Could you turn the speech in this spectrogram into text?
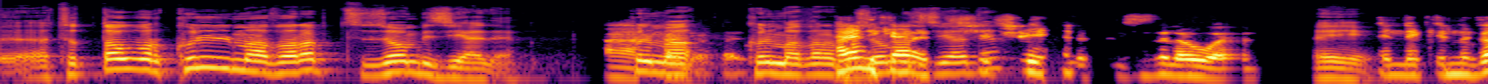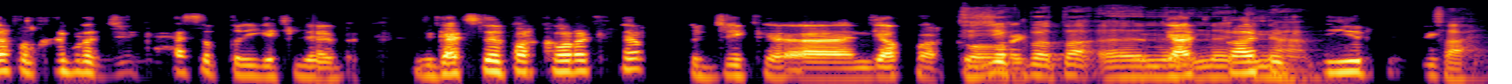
آه، تتطور كل ما ضربت زومبي زيادة. آه، كل ما حلو،. كل ما ضربت هذه كانت زيادة. شيء حلو في الجزء الأول. اي إنك نقاط الخبرة تجيك حسب طريقة لعبك. إذا قاعد تسوي باركور أكثر بتجيك آه، نقاط باركور تجيك. بطا... آه، قاعد تقاتل نعم. كثير صح.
